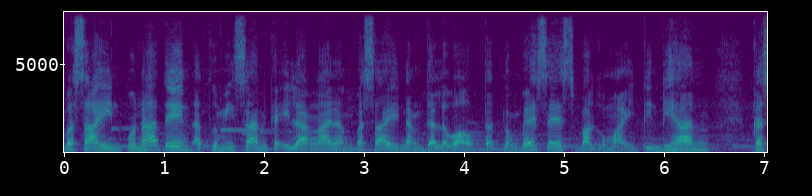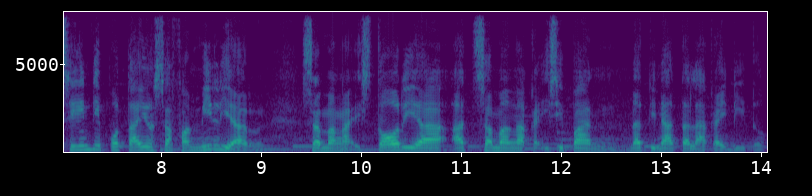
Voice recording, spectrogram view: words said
basahin po natin at kuminsan kailangan ng basahin ng dalawa o tatlong beses bago maintindihan kasi hindi po tayo sa familiar sa mga istorya at sa mga kaisipan na tinatalakay dito.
